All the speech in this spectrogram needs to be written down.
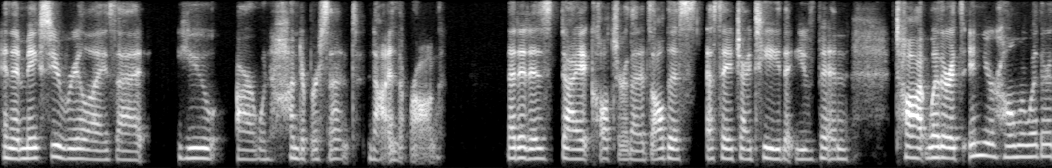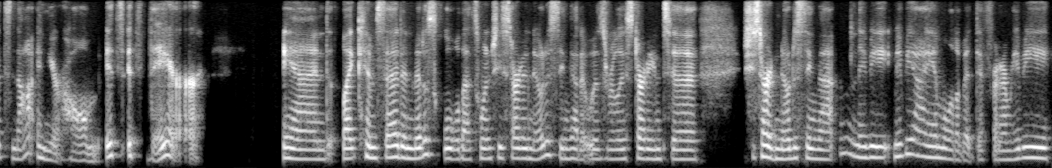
And it makes you realize that you are 100% not in the wrong, that it is diet culture, that it's all this SHIT that you've been taught, whether it's in your home or whether it's not in your home, it's, it's there. And like kim said in middle school that's when she started noticing that it was really starting to she started noticing that hmm, maybe maybe i am a little bit different or maybe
